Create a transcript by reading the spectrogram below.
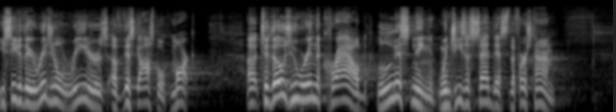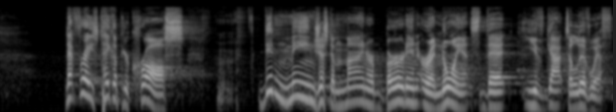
You see, to the original readers of this gospel, Mark, uh, to those who were in the crowd listening when Jesus said this the first time, that phrase, take up your cross, didn't mean just a minor burden or annoyance that you've got to live with.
